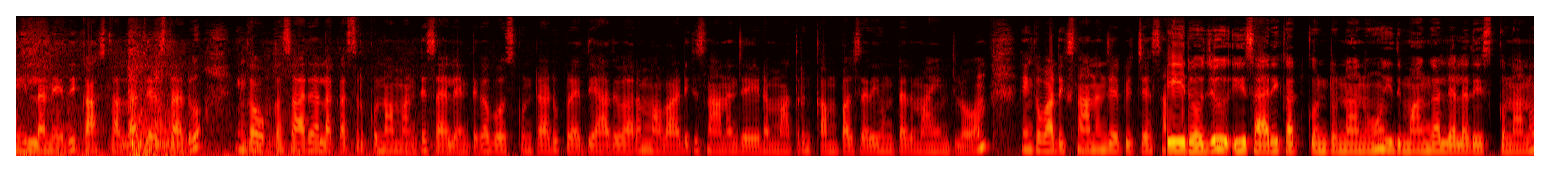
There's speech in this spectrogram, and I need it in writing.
నీళ్ళు అనేది కాస్త అల్లరి చేస్తాడు. ఇంకా ఒక్కసారి అలా కసురుకున్నామంటే సైలెంట్గా పోసుకుంటాడు. ఉంటాడు ప్రతి ఆదివారం మా వాడికి స్నానం చేయడం మాత్రం కంపల్సరీ ఉంటుంది మా ఇంట్లో. ఇంకా వాడికి స్నానం చేపించేస్తాను ఈరోజు ఈ శారీ కట్టుకుంటున్నాను. ఇది ఎలా తీసుకున్నాను.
